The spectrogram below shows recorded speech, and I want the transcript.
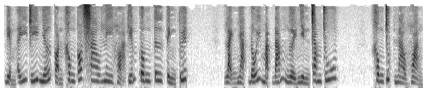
Điểm ấy trí nhớ còn không có sao ly hỏa kiếm tông tư tình tuyết. Lạnh nhạt đối mặt đám người nhìn chăm chú. Không chút nào hoảng.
